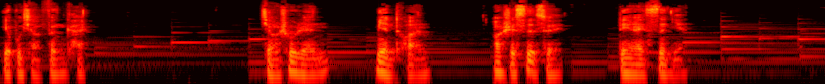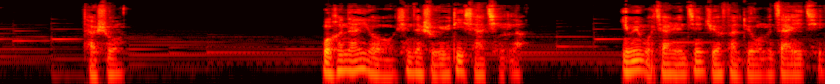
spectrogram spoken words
也不想分开。讲述人，面团，二十四岁，恋爱四年。他说：“我和男友现在属于地下情了，因为我家人坚决反对我们在一起。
